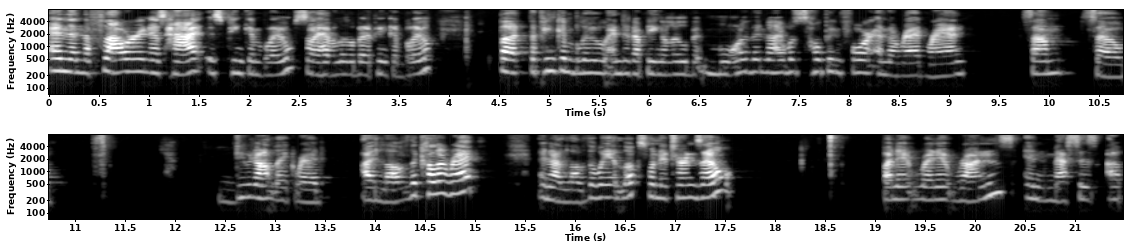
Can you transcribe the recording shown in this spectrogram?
and then the flower in his hat is pink and blue. So I have a little bit of pink and blue. But the pink and blue ended up being a little bit more than I was hoping for, and the red ran some. So do not like red. I love the color red, and I love the way it looks when it turns out. But it, when it runs and messes up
